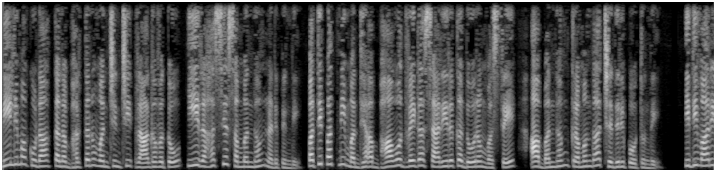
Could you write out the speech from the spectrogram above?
నీలిమ కూడా తన భర్తను వంచించి రాఘవతో ఈ రహస్య సంబంధం నడిపింది. పతిపత్ని మధ్య భావోద్వేగ శారీరక దూరం వస్తే ఆ బంధం క్రమంగా చెదిరిపోతుంది. ఇది వారి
